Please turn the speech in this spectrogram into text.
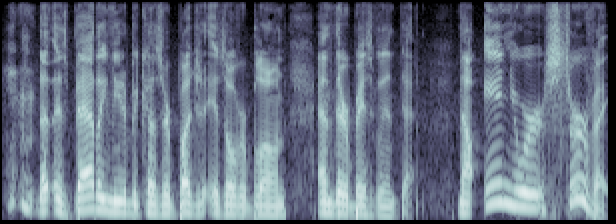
that is badly needed because their budget is overblown and they're basically in debt. Now, in your survey,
